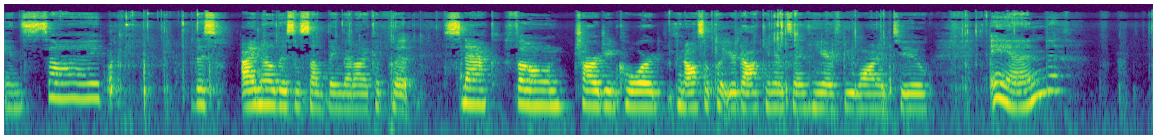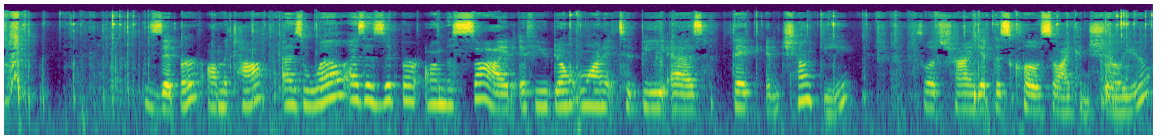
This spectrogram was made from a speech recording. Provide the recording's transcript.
inside this, I know this is something that I could put snack, phone, charging cord. You can also put your documents in here if you wanted to. And zipper on the top as well as a zipper on the side if you don't want it to be as thick and chunky. So let's try and get this close so I can show you.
